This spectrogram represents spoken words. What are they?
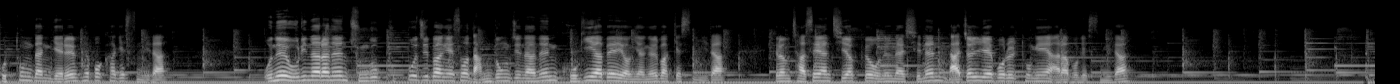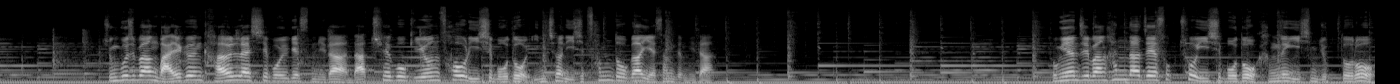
보통 단계를 회복하겠습니다. 오늘 우리나라는 중국 북부 지방에서 남동 지나는 고기압의 영향을 받겠습니다. 그럼 자세한 지역별 오늘 날씨는 나절 예보를 통해 알아보겠습니다. 중부지방 맑은 가을 날씨 보이겠습니다. 낮 최고 기온 서울 25도, 인천 23도가 예상됩니다. 동해안지방 한낮에 속초 25도, 강릉 26도로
